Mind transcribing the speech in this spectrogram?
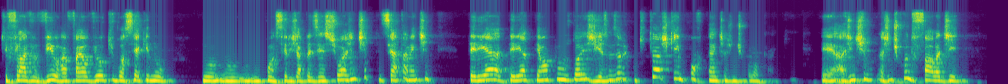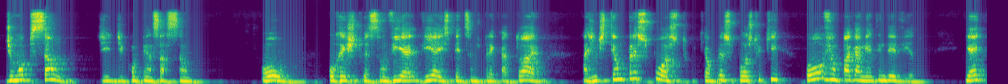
que Flávio viu, Rafael viu, que você aqui no, no, no, no conselho já presenciou, a gente certamente teria, teria tema para uns dois dias. Mas o que, eu acho que é importante a gente colocar? É, a, gente, a gente, quando fala de, de uma opção de, de compensação ou, ou restituição via, via expedição de precatório, a gente tem um pressuposto, que é o pressuposto que houve um pagamento indevido. E aí,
